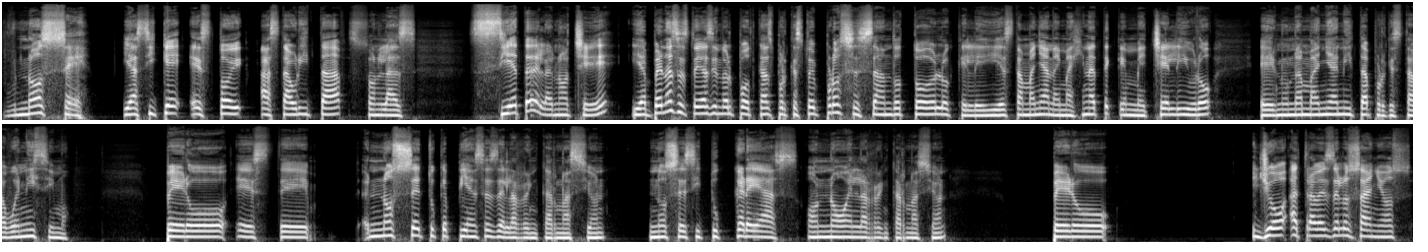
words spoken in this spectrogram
no sé. Y así que estoy hasta ahorita, son las 7 de la noche y apenas estoy haciendo el podcast porque estoy procesando todo lo que leí esta mañana. Imagínate que me eché el libro en una mañanita porque está buenísimo. Pero este, no sé tú qué pienses de la reencarnación. No sé si tú creas o no en la reencarnación. Pero yo a través de los años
